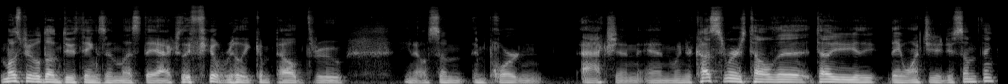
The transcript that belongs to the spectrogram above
most people don't do things unless they actually feel really compelled through, you know, some important action. And when your customers tell the tell you they want you to do something,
